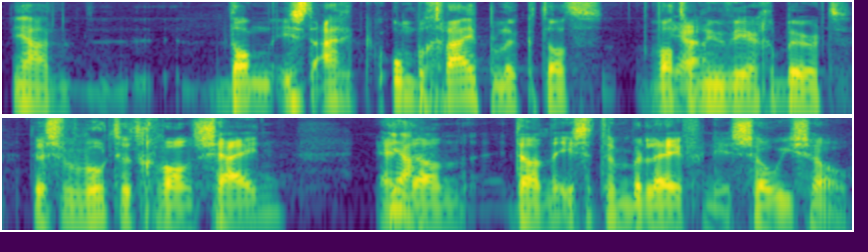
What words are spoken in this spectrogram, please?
ja, dan is het eigenlijk onbegrijpelijk dat wat Ja. er nu weer gebeurt. Dus we moeten het gewoon zijn. En Ja. dan, dan is het een belevenis, sowieso.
